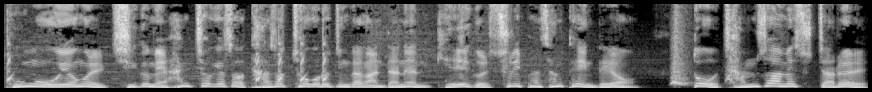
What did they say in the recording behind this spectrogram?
055형을 지금의 한 척에서 다섯 척으로 증강한다는 계획을 수립한 상태인데요. 또 잠수함의 숫자를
